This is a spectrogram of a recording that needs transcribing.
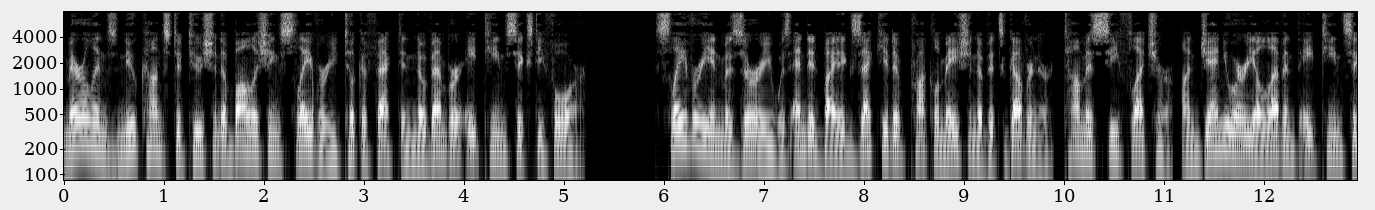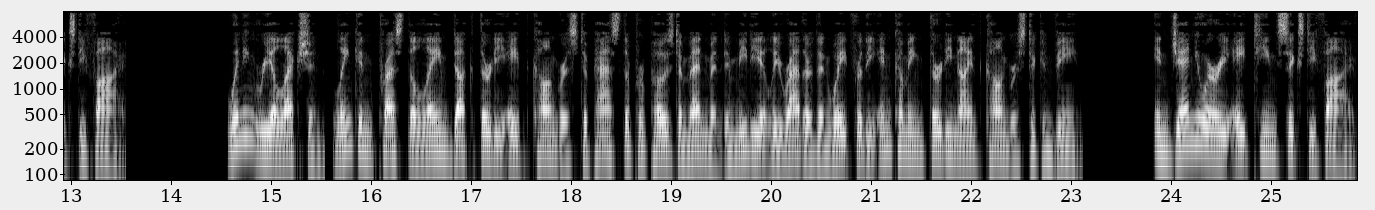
Maryland's new constitution abolishing slavery took effect in November 1864. Slavery in Missouri was ended by executive proclamation of its governor, Thomas C. Fletcher, on January 11, 1865. Winning re-election, Lincoln pressed the lame duck 38th Congress to pass the proposed amendment immediately rather than wait for the incoming 39th Congress to convene. In January 1865,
